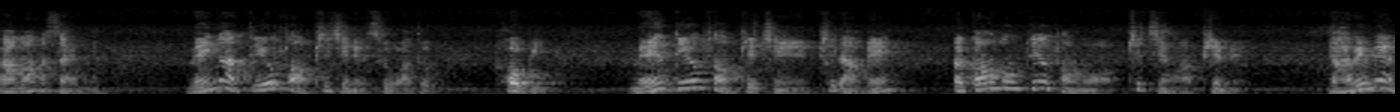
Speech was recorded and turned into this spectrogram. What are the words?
ဘာမှမဆိုင်ဘူးမင်းကတရုပ်ဆောင်ဖြစ်ချင်တယ်ဆိုပါတော့ဟုတ်ပြီမင်းတရုပ်ဆောင်ဖြစ်ချင်ဖြစ်လာမယ် အကောင်းဆုံးတရုပ်ဆောင်တော့ဖြစ်ချင်မှာဖြစ်မယ်ဒါပေမဲ့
